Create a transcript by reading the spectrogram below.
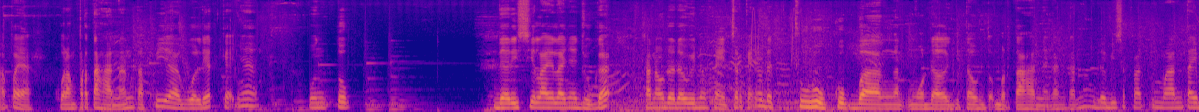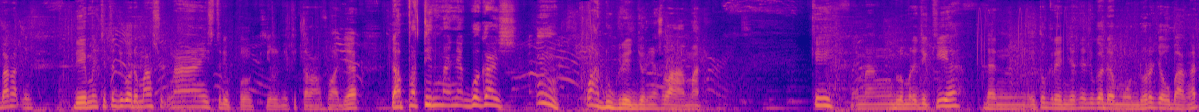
apa ya kurang pertahanan. Tapi ya gue lihat kayaknya untuk dari si Lailanya juga karena udah ada Win of Nature kayaknya udah cukup banget modal kita untuk bertahan ya kan. Karena udah bisa mantai banget nih. Damage kita juga udah masuk. Nice triple kill nih kita langsung aja dapetin mainnya gue guys. Hmm, waduh Grangernya selamat oke memang belum rezeki ya dan itu Grangernya juga udah mundur jauh banget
